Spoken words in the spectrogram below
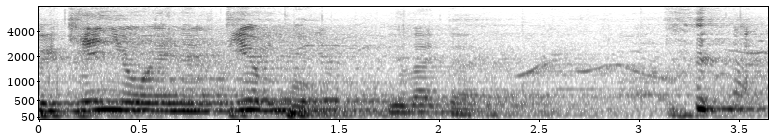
pequeño en el tiempo. You like that?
